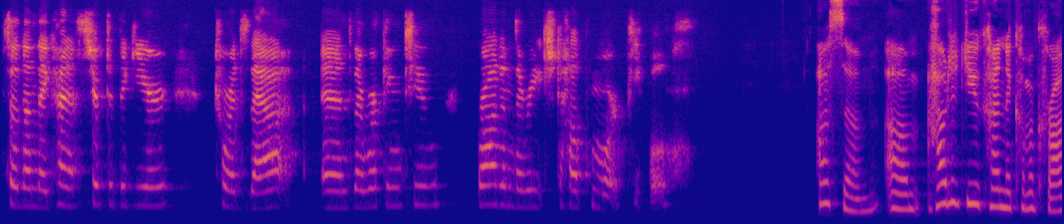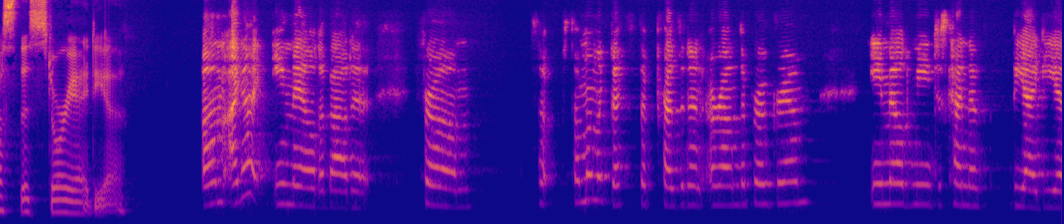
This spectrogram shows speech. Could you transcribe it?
So then they kind of shifted the gear towards that, and they're working to broaden the reach to help more people. Awesome. Um, how did you kind of come across this story idea? Um, I got emailed about it from so, someone like that's the president around the program. Emailed me just kind of the idea,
